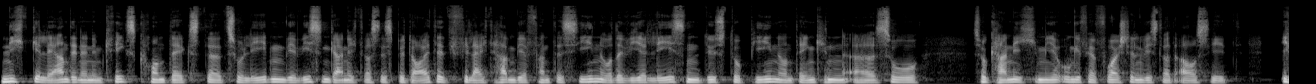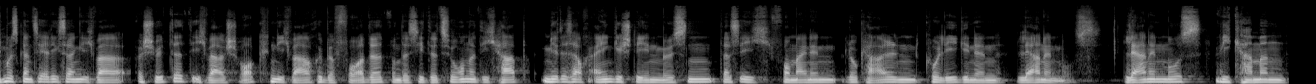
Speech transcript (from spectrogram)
nicht gelernt, in einem Kriegskontext äh, zu leben. Wir wissen gar nicht, was das bedeutet. Vielleicht haben wir Fantasien oder wir lesen Dystopien und denken, äh, so, so kann ich mir ungefähr vorstellen, wie es dort aussieht. Ich muss ganz ehrlich sagen, ich war erschüttert, ich war erschrocken, ich war auch überfordert von der Situation und ich habe mir das auch eingestehen müssen, dass ich von meinen lokalen Kolleginnen lernen muss. Lernen muss, wie kann man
